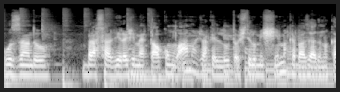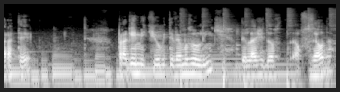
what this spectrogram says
usando braçadeiras de metal como arma, já que ele luta ao estilo Mishima, que é baseado no karatê. Para GameCube tivemos o Link, The Legend of Zelda,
